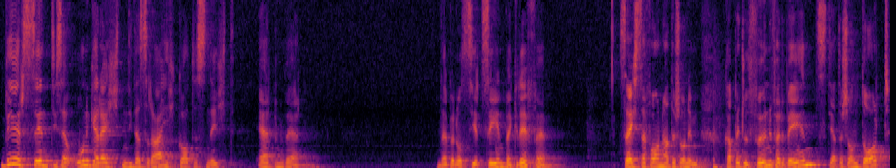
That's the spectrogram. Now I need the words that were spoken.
Wer sind diese Ungerechten, die das Reich Gottes nicht erben werden? Und er benutzt hier zehn Begriffe. Sechs davon hat er schon im Kapitel 5 erwähnt, die hat er schon dort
